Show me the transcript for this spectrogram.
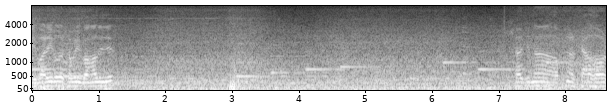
এই বাড়িগুলো সবই বাঙালিদের। সাজনা, আপনার চা ঘর।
